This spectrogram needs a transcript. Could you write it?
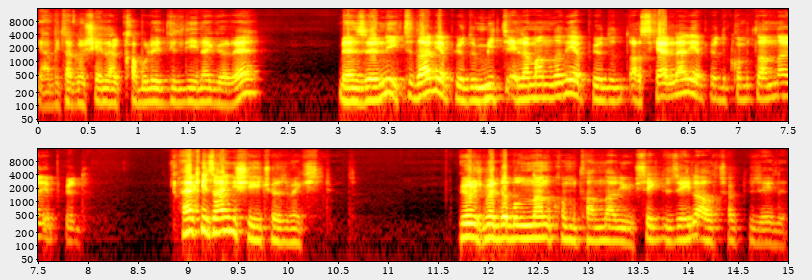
yani bir takım şeyler kabul edildiğine göre benzerini iktidar yapıyordu. MIT elemanları yapıyordu, askerler yapıyordu, komutanlar yapıyordu. Herkes aynı şeyi çözmek istiyordu. Görüşmede bulunan komutanlar yüksek düzeyli, alçak düzeyli.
